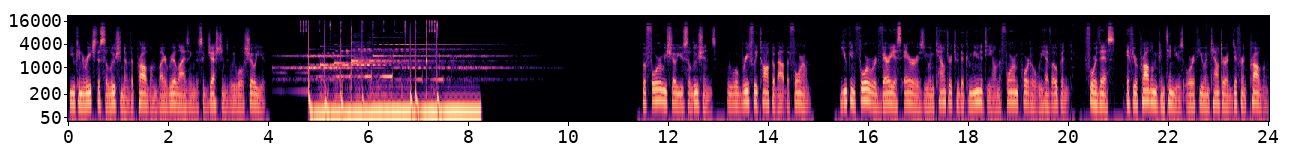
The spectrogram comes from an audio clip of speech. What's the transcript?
you can reach the solution of the problem by realizing the suggestions we will show you. Before we show you solutions, we will briefly talk about the forum. You can forward various errors you encounter to the community on the forum portal we have opened. For this, if your problem continues or if you encounter a different problem,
